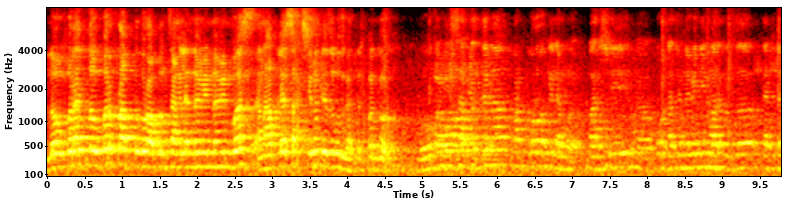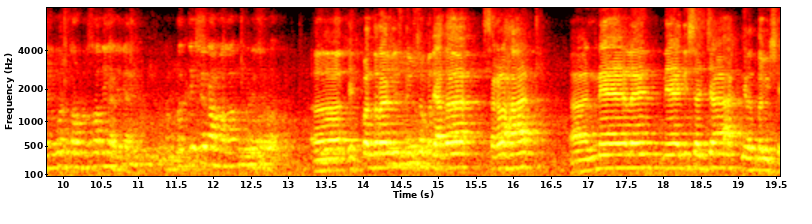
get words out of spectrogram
लवकरात लवकर प्राप्त करू आपण चांगल्या नवीन नवीन बस आणि आपल्या साक्षीनं त्याचं उद्घाटन पण करू. तुम्ही सातत्यानं पाठपुरावा केल्यामुळं बार्शी अ, कोर्टाच्या नवीन इमारतीचं त्या ठिकाणी वर्क ऑर्डर सुद्धा निघालेली आहे. प्रत्यक्ष कामाला एक पंधरा वीस दिवसामध्ये आता सगळा हा न्यायालय न्यायाधीशांच्या अखिरातला विषय.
